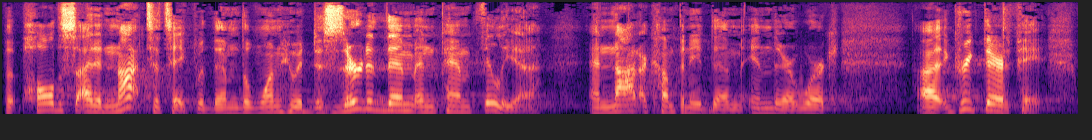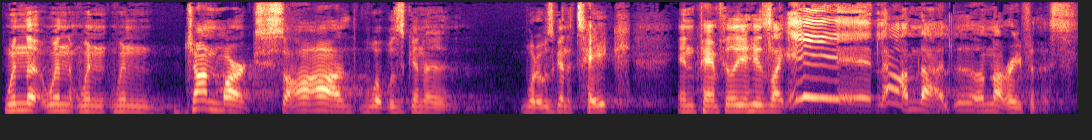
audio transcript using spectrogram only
But Paul decided not to take with them the one who had deserted them in Pamphylia and not accompanied them in their work. Uh, Greek there, when, the, when, when, when John Mark saw what was to what it was going to take in Pamphylia, he was like, eh, no, I'm not, I'm not ready for this.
